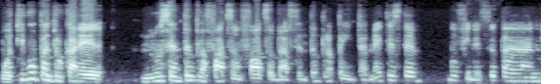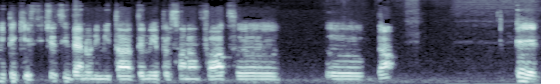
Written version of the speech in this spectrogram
motivul pentru care nu se întâmplă față în față, dar se întâmplă pe internet este, în fine, sunt anumite chestii. Ce țin de anonimitate, nu e persoana în față, uh, da? E,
